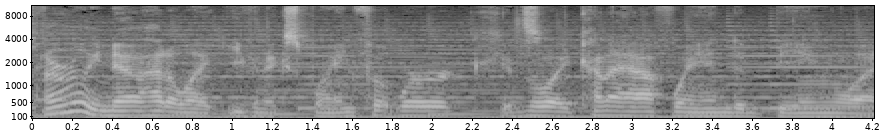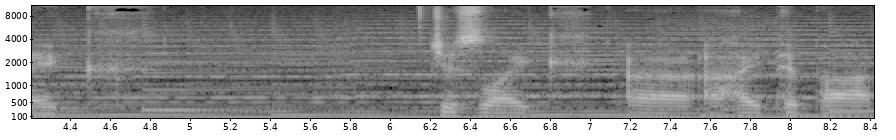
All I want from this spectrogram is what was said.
I don't really know how to like even explain footwork. It's like kind of halfway into being like just like uh, a hype hip hop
